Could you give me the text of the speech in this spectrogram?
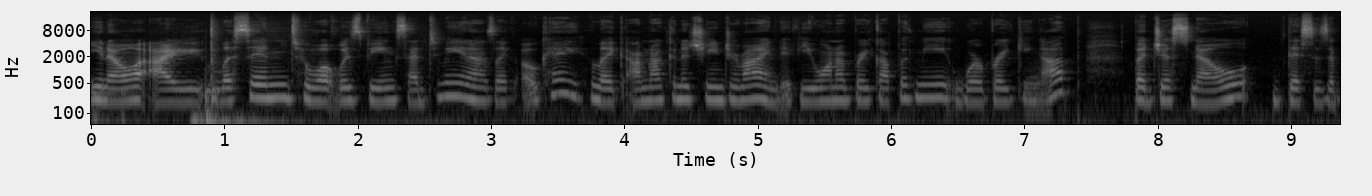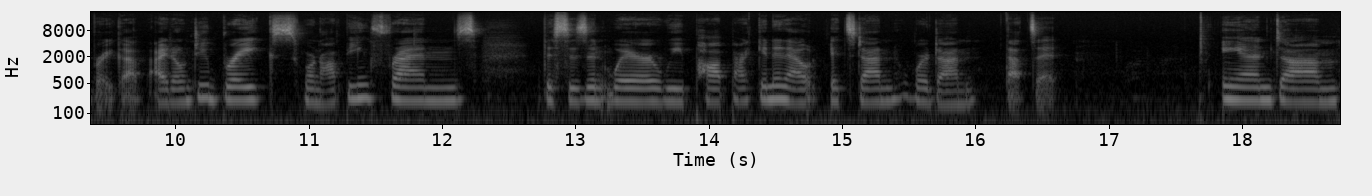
you know, I listened to what was being said to me and I was like, okay, like I'm not going to change your mind. If you want to break up with me, we're breaking up. But just know this is a breakup. I don't do breaks. We're not being friends. This isn't where we pop back in and out. It's done. We're done. That's it. And um,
